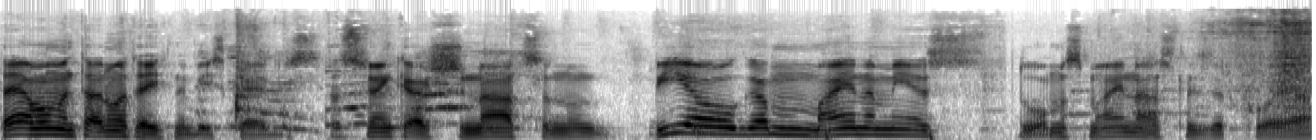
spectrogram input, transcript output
tajā momentā noteikti nebija skaidrs. Tas vienkārši nāca, nu, pieaugam, mainamies, domas mainās līdz ar to, jā.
